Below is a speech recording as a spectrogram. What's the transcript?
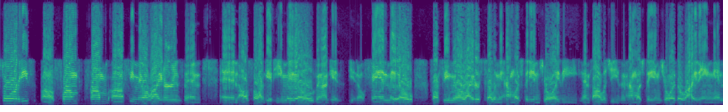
stories uh, from from uh, female writers, and and also I get emails and I get you know fan mail from female writers telling me how much they enjoy the anthologies and how much they enjoy the writing and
